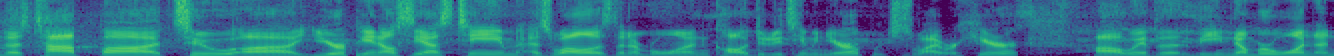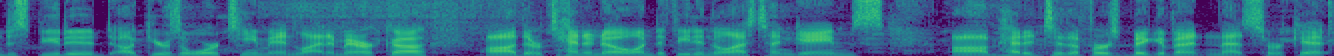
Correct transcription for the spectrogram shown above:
the top uh, two uh, European LCS team as well as the number one Call of Duty team in Europe, which is why we're here. Uh, we have the, the, number one undisputed uh, Gears of War team in Latin America. Uh, they're 10 and 0 undefeated in the last 10 games. Um, headed to the first big event in that circuit.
